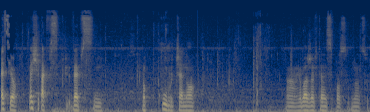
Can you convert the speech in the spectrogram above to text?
Ezio, weź się tak wepsnij. No kurczę, no. A, chyba, że w ten sposób, no cóż.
